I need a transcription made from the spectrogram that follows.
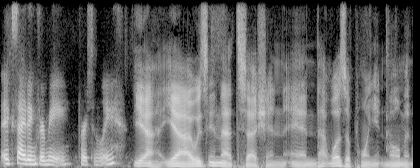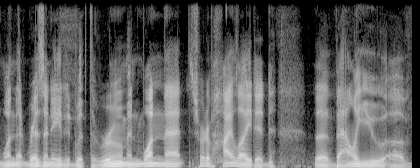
exciting for me personally. Yeah, yeah, I was in that session and that was a poignant moment, one that resonated with the room and one that sort of highlighted the value of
